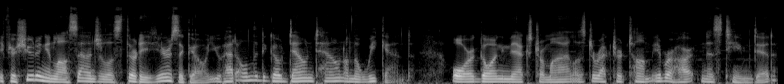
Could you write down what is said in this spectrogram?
If you're shooting in Los Angeles 30 years ago, you had only to go downtown on the weekend, or going the extra mile as director Thom Eberhardt and his team did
